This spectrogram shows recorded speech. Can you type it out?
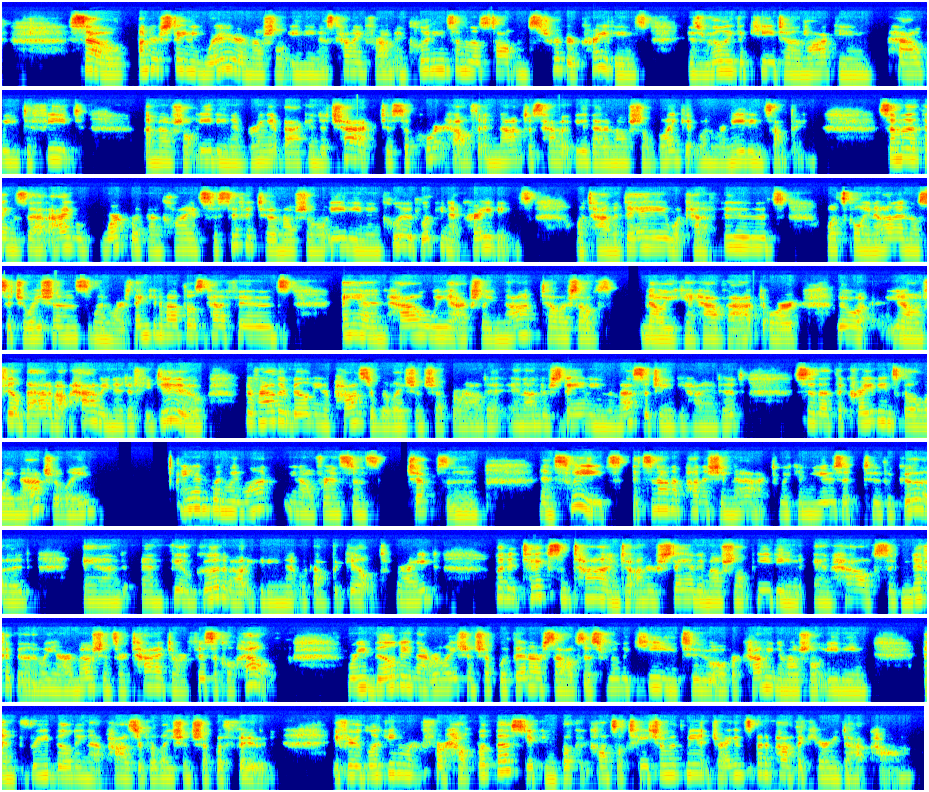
So, understanding where your emotional eating is coming from, including some of those salt and sugar cravings, is really the key to unlocking how we defeat emotional eating and bring it back into check to support health and not just have it be that emotional blanket when we're needing something. Some of the things that I work with on clients specific to emotional eating include looking at cravings, what time of day, what kind of foods, what's going on in those situations when we're thinking about those kind of foods and how we actually not tell ourselves no you can't have that or you know and feel bad about having it if you do but rather building a positive relationship around it and understanding the messaging behind it so that the cravings go away naturally. And when we want you know for instance chips and and sweets it's not a punishing act. We can use it to the good and and feel good about eating it without the guilt right but it takes some time to understand emotional eating and how significantly our emotions are tied to our physical health rebuilding that relationship within ourselves is really key to overcoming emotional eating and rebuilding that positive relationship with food. If you're looking for help with this, you can book a consultation with me at dragonspitapothecary.com.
